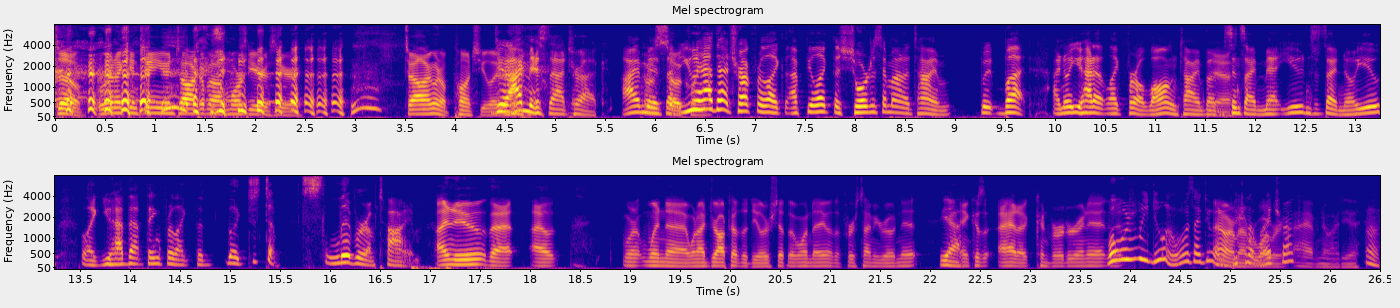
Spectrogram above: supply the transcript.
So we're gonna continue and talk about more gears here. Tyler, I'm gonna punch you later. Dude, I miss that truck. I miss that. so you clean. had that truck for like I feel like the shortest amount of time. But but I know you had it like for a long time. But Yeah. since I met you and since I know you, like you had that thing for like the like just a sliver of time. I knew that I when when uh, when I dropped off the dealership that one day, the first time you rode in it, Yeah. because I had a converter in it. What were we doing? What was I doing? I don't Picking remember up my truck? I have no idea. Oh.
